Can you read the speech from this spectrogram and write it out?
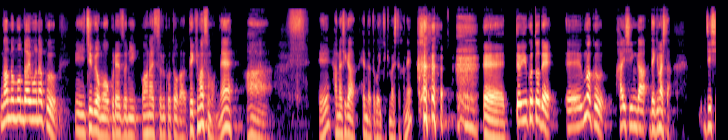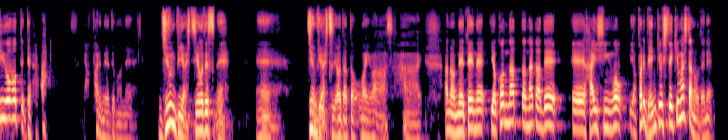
何の問題もなく1秒も遅れずにお話しすることができますもんね。はあえ、話が変なとこ行ってきましたかね？えー、ということで、えー、うまく配信ができました。自信を持ってて、あ、やっぱりね、でもね、準備は必要ですね。えー、準備は必要だと思います。はい。あの、寝てね、横になった中で、えー、配信をやっぱり勉強してきましたのでね、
